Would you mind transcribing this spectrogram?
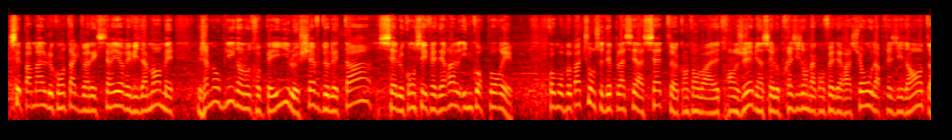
C'est pas mal de contacts vers l'extérieur, évidemment, mais jamais oublier que dans notre pays, le chef de l'État, c'est le le Conseil fédéral incorporé. Comme on ne peut pas toujours se déplacer à 7 quand on va à l'étranger, eh c'est le président de la Confédération ou la présidente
